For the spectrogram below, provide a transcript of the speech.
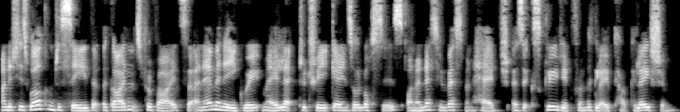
and it is welcome to see that the guidance provides that an MNE group may elect to treat gains or losses on a net investment hedge as excluded from the GloBE calculation.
